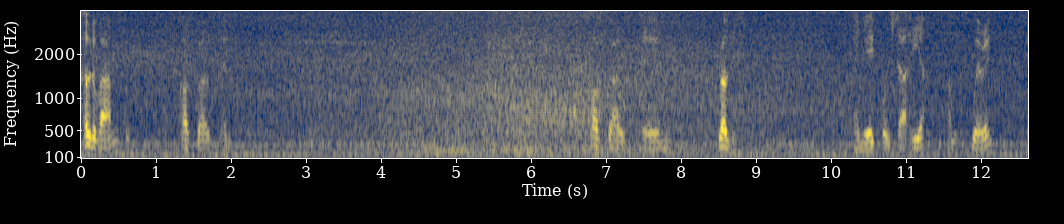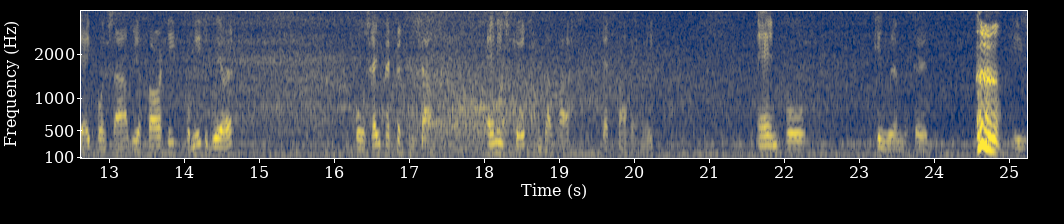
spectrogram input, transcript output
Coat of arms of Cosgrove and Cosgrove and Rogan. And the eight point star here I'm wearing, the eight point star, the authority for me to wear it for St. Patrick himself and his church in Belfast, that's my family, and for King William III, his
